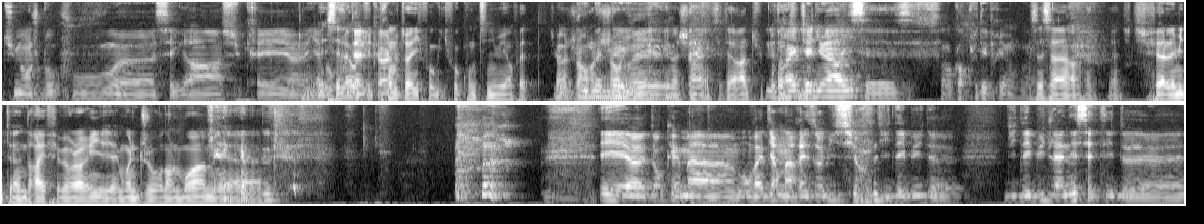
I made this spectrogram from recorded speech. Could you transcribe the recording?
tu manges beaucoup, euh, c'est gras, sucré, euh, il y a Et c'est là où tu te trompes, d'alcool. tu vois, il faut, il faut continuer en fait. Tu vois, genre janvier, machin, etc. Tu Le dry. January, c'est c'est encore plus déprimant. C'est ça, en fait. tu fais à la limite un dry February, il y a moins de jours dans le mois, mais euh, Et euh, donc, ma, on va dire ma résolution du début de, du début de l'année, c'était de,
